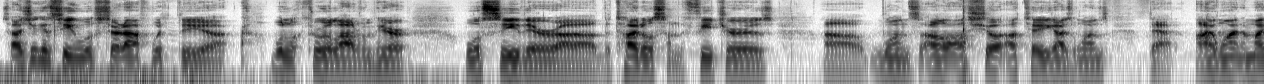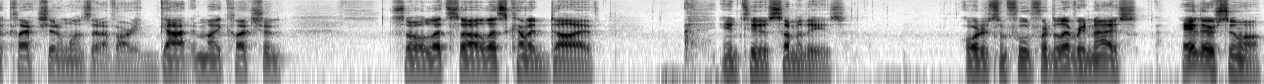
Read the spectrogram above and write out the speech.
So as you can see, we'll start off with the. Uh, we'll look through a lot of them here. We'll see their uh, the titles, some of the features, uh, ones. I'll, I'll, show. I'll tell you guys ones that I want in my collection and ones that I've already got in my collection. So let's uh, let's kind of dive into some of these. Ordered some food for delivery. Nice. Hey there, Sumo.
